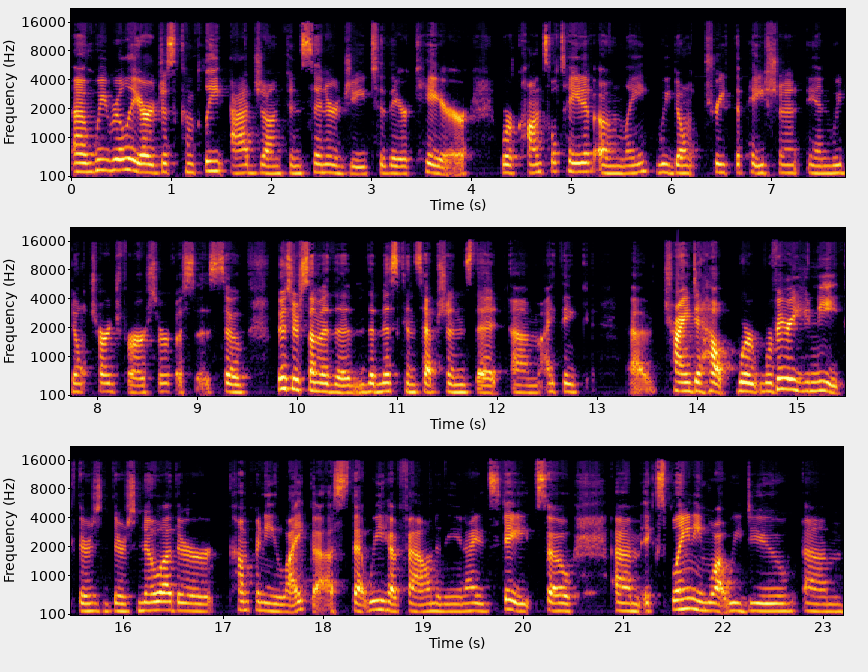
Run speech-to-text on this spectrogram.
Um, we really are just complete adjunct and synergy to their care. We're consultative only. We don't treat the patient and we don't charge for our services. So those are some of the the misconceptions that um, I think. Uh, trying to help we're, we're very unique there's there's no other company like us that we have found in the united states so um, explaining what we do um,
